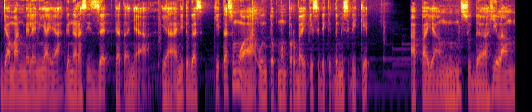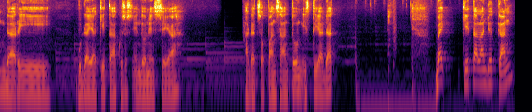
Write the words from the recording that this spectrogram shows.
zaman milenial ya, generasi Z katanya. Ya, ini tugas kita semua untuk memperbaiki sedikit demi sedikit apa yang sudah hilang dari budaya kita khususnya Indonesia. Adat sopan santun, istiadat. Baik, kita lanjutkan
